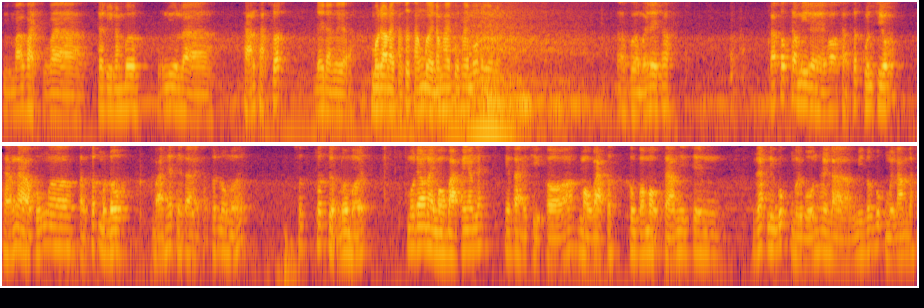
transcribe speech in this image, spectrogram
mã vạch và serial number cũng như là tháng sản xuất. Đây là người model này sản xuất tháng 10 năm 2021 rồi à, vừa mới đây thôi các cốc Xiaomi này họ sản xuất cuốn chiếu tháng nào cũng ờ, sản xuất một lô bán hết người ta lại sản xuất lô mới xuất, xuất xưởng lô mới. Model này màu bạc anh em nhé hiện tại chỉ có màu bạc thôi không có màu xám như trên Redmi Book 14 hay là Mi Notebook 15 đâu.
